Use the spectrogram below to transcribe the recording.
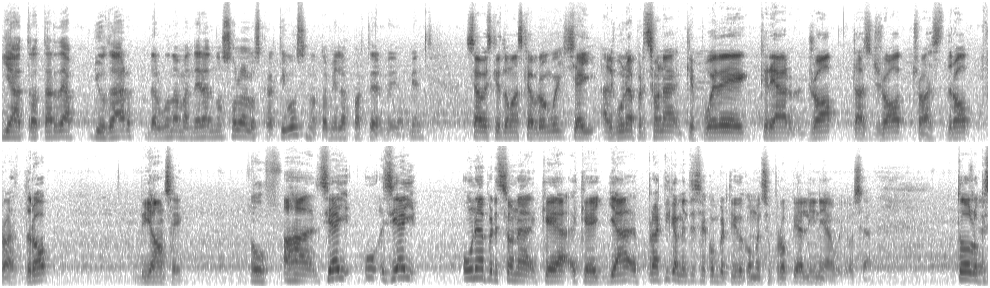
y a tratar de ayudar de alguna manera no solo a los creativos, sino también la parte del medio ambiente. ¿Sabes qué es lo más cabrón, güey? Si hay alguna persona que puede crear drop tras drop tras drop tras drop, Beyoncé. Uf, Ajá, si hay, si hay una persona que, que ya prácticamente se ha convertido como en su propia línea, güey. O sea, todo lo, que,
